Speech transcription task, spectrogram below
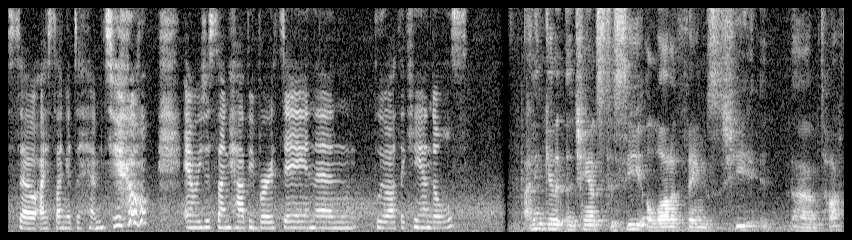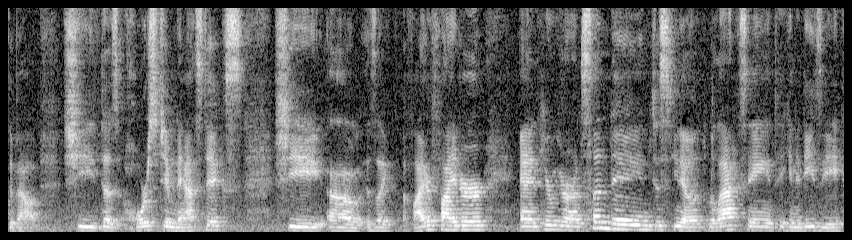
so I sung it to him too. and we just sung Happy Birthday and then blew out the candles. I didn't get a chance to see a lot of things she um, talked about. She does horse gymnastics. She um, is like a firefighter. And here we are on Sunday and just, you know, relaxing and taking it easy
